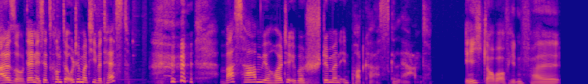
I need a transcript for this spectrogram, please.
Also, Dennis, jetzt kommt der ultimative Test. Was haben wir heute über Stimmen in Podcasts gelernt? Ich glaube auf jeden Fall,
